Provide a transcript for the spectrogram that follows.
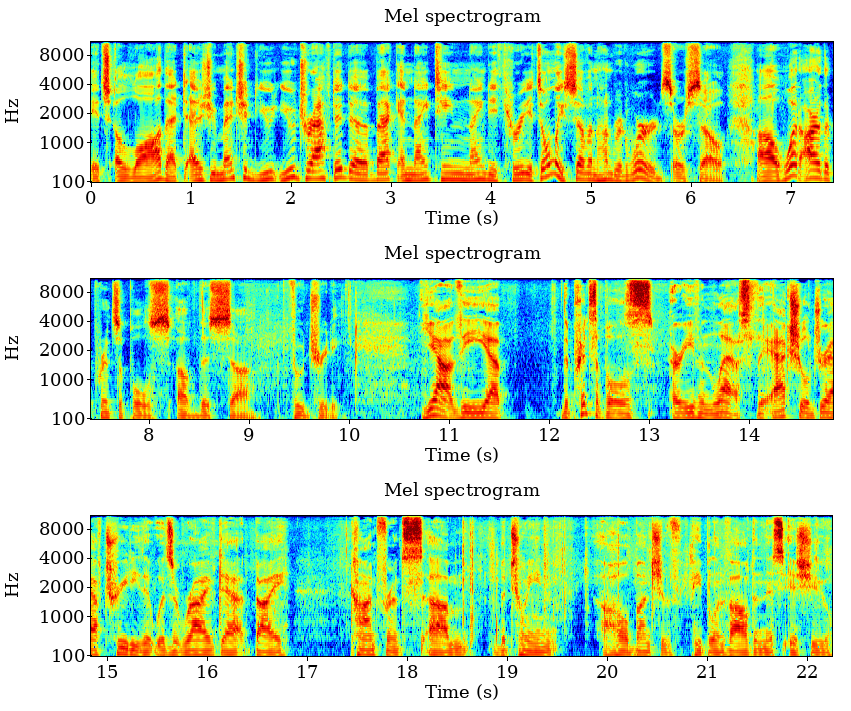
It's a law that, as you mentioned, you, you drafted uh, back in 1993. It's only 700 words or so. Uh, what are the principles of this uh, food treaty? Yeah, the uh, the principles are even less. The actual draft treaty that was arrived at by conference um, between a whole bunch of people involved in this issue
